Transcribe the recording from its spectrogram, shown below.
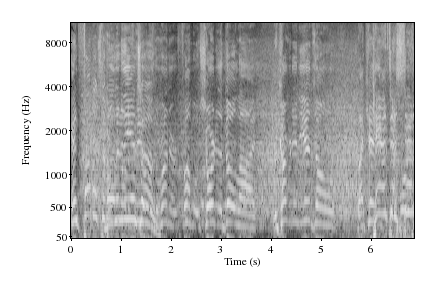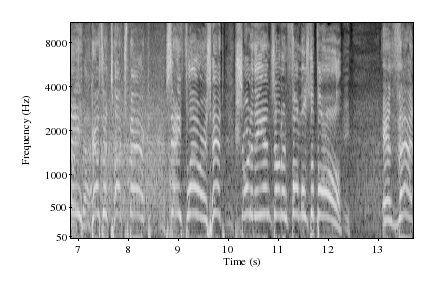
and fumbles the ball into the, the end zone. The runner fumbles short of the goal line, recovered in the end zone Kansas, Kansas City has a touchback. Zay Flowers hit short of the end zone and fumbles the ball. And that,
